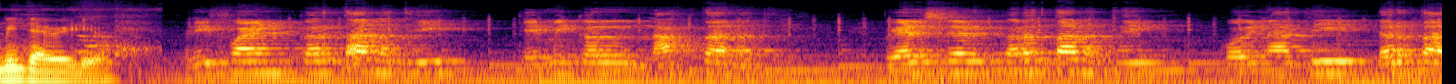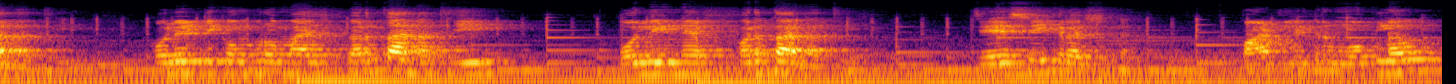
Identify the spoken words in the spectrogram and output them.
બીજા વીડિયો. રિફાઇન્ડ કરતા નથી. કેમિકલ નાખતા નથી ભેળસેળ કરતા નથી, કોઈનાથી ડરતા નથી, ક્વોલિટી કોમ્પ્રોમાઇઝ કરતા નથી, બોલીને ફરતા નથી. જય શ્રી કૃષ્ણ. પાંચ લીટર મોકલાવું,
